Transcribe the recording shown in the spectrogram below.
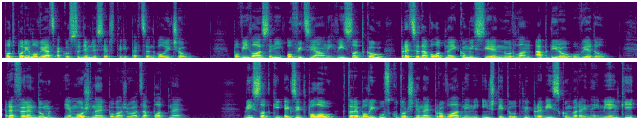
podporilo viac ako 74% voličov. Po vyhlásení oficiálnych výsledkov predseda volebnej komisie Nurlan Abdirov uviedol, referendum je možné považovať za platné. Výsledky exit polov, ktoré boli uskutočnené provládnymi inštitútmi pre výskum verejnej mienky,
